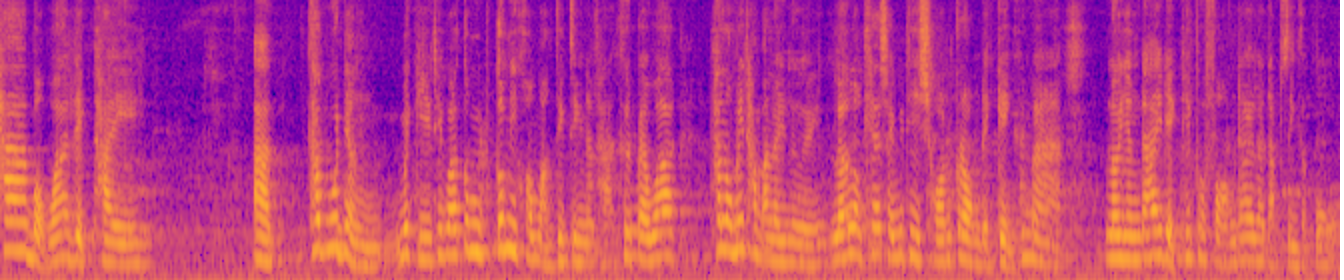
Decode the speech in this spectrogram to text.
ถ้าบอกว่าเด็กไทยอะถ้าพูดอย่างเมื่อกี้ที่ว่าก็ก็มีความหวังจริง ๆนะคะ คือแปลว่าถ้าเราไม่ทำอะไรเลย แล้วเราแค่ใช้วิธีช้อนกรองเด็กเก่งขึ้นมา เรายังได้เด็กที่ perform ได้ระดับสิงคโปร์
